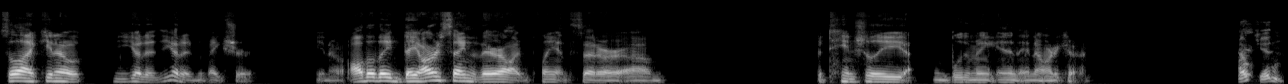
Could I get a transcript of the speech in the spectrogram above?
So like, you know, you gotta you gotta make sure, you know, although they they are saying that there are like plants that are um potentially blooming in Antarctica. No kidding.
